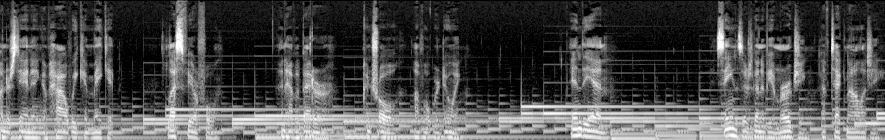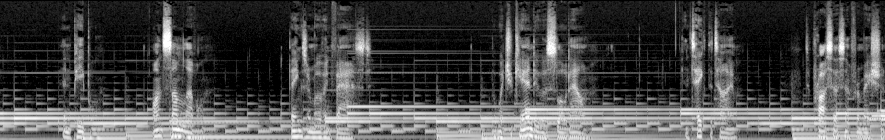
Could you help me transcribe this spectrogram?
understanding of how we can make it less fearful and have a better control of what we're doing. In the end, it seems there's going to be a merging of technology and people on some level. Things are moving fast. What you can do is slow down and take the time to process information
